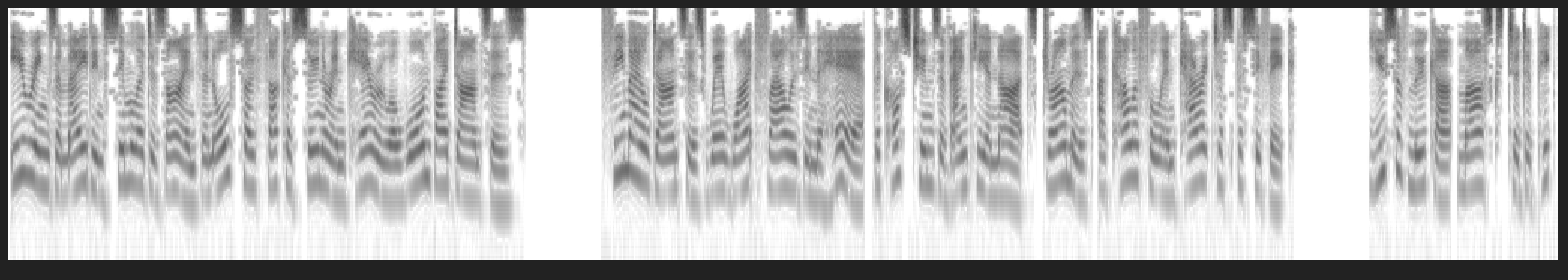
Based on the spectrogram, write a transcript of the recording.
Earrings are made in similar designs and also thukka suna and keru are worn by dancers. Female dancers wear white flowers in the hair. The costumes of Ankiya Nats dramas are colorful and character-specific. Use of mukha masks to depict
